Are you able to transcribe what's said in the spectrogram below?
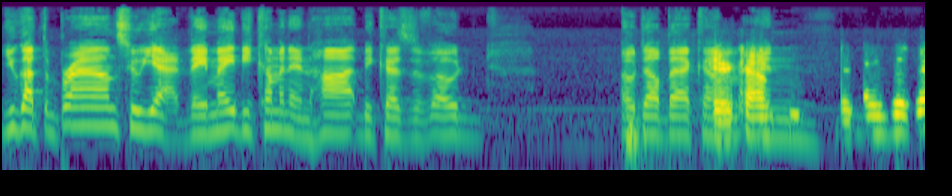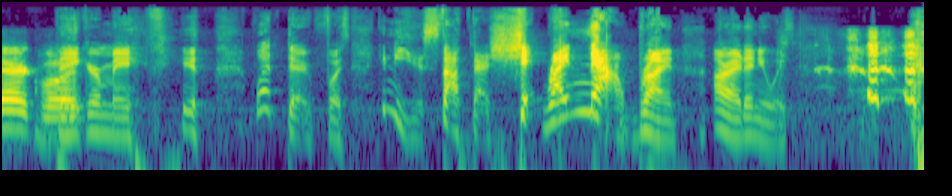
you got the Browns, who yeah, they may be coming in hot because of Od- Odell Beckham Here comes, and here comes the Derek voice. Baker Mayfield. What Derek voice? You need to stop that shit right now, Brian. All right, anyways.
